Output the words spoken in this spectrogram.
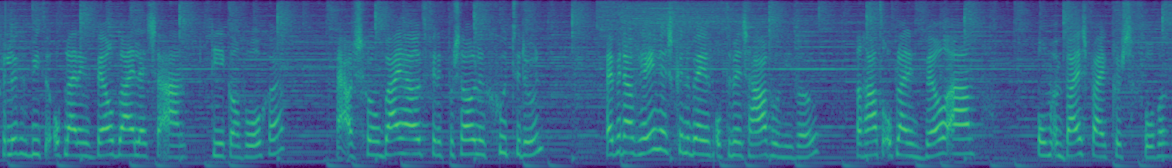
Gelukkig biedt de opleiding wel bijlessen aan die je kan volgen. Nou, als je gewoon bijhoudt vind ik persoonlijk goed te doen. Heb je nou geen wiskunde B op tenminste HAVO-niveau, dan raadt de opleiding wel aan om een bijspijkers te volgen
